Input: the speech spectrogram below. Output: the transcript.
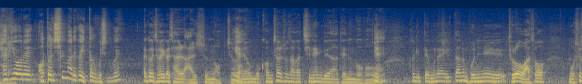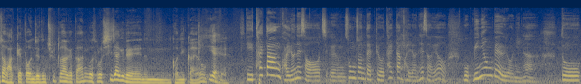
해결에 어떤 실마리가 있다고 보시는 거예요? 아, 그거 저희가 잘 알 수는 없죠. 예. 왜냐하면 뭐 검찰 조사가 진행돼야 되는 거고 예. 하기 때문에 일단은 본인이 들어와서 뭐 수사 받겠다 언제든 출두하겠다 한 것으로 시작이 되는 거니까요. 예. 이 탈당 관련해서 지금 송 전 대표 탈당 관련해서요. 뭐 민영배 의원이나 또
